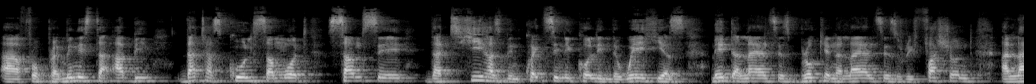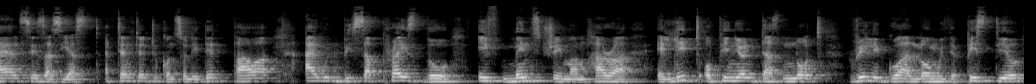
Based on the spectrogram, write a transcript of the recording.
uh, for Prime Minister Abiy. That has cooled somewhat. Some say that he has been quite cynical in the way he has made alliances, broken alliances, refashioned alliances as he has attempted to consolidate power. I would be surprised though if mainstream Amhara elite opinion does not really go along with the peace deal.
